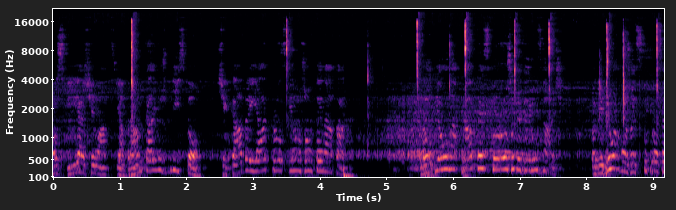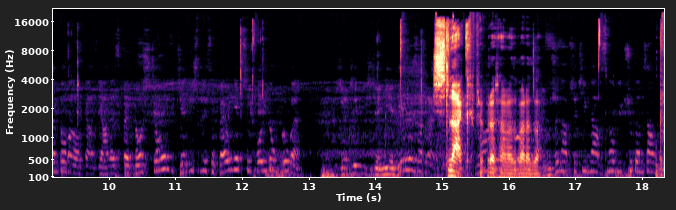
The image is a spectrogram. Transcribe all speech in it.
Rozwija się akcja. Bramka już blisko. Ciekawe jak rozwiążą ten atak. Robią naprawdę sporo, żeby wyrównać. To nie była może stuprocentowa okazja, ale z pewnością widzieliśmy zupełnie przyzwoitą próbę. Rzeczywiście niewiele zabrakło. Szlak, przepraszam was bardzo. Drużyna przeciwna wznowi psiutem z autu.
